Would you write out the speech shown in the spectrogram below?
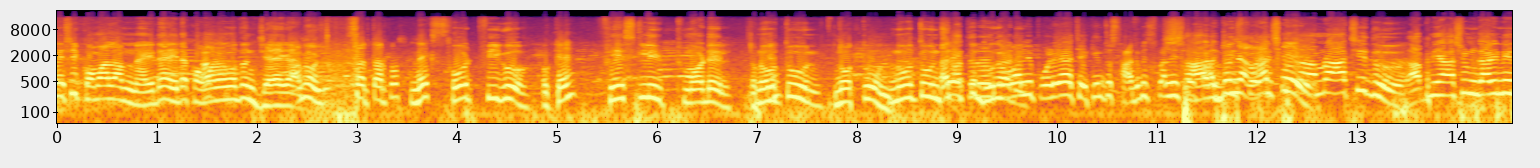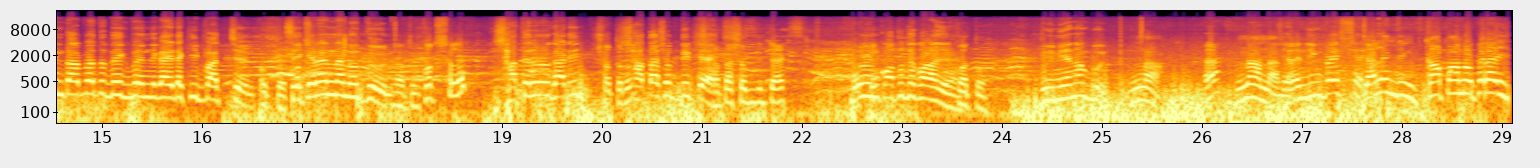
বেশি কমালাম না এটা এটা কমানোর মতন জায়গা আমি ওই স্যার তারপর next Ford Figo okay face lift model নতুন। নতুন। নতুন আরে একটু 17 গাড়ি। ধুলোবালি পড়ে আছে কিন্তু সার্ভিস পালিশ তার জন্য আছে। আমরা আছি তো। আপনি আসুন গাড়ি নিন তারপর তো দেখবেন যে গাড়িটা কি পাচ্ছেন। সেকেন্ড হ্যান্ড না নতুন? নতুন। কত সালে? সতেরোর গাড়ি 17 সাতাশ অব্দি ট্যাক্স সাতাশ অব্দি ট্যাক্স বলুন কততে করা যায়? কত? দুই নিরানব্বই? না। হ্যাঁ? না না চ্যালেঞ্জিং প্রাইস চ্যালেঞ্জিং কাঁপানো প্রাইস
